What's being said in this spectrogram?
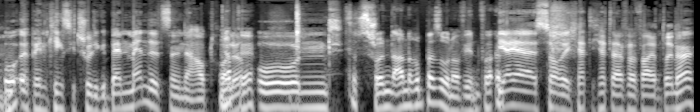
Mhm. Oh, äh, Ben Kingsley, Entschuldige, Ben Mendelssohn in der Hauptrolle. Okay. Und das ist schon eine andere Person auf jeden Fall. ja, ja, sorry, ich hatte, ich hatte einfach Waren drin. ne?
